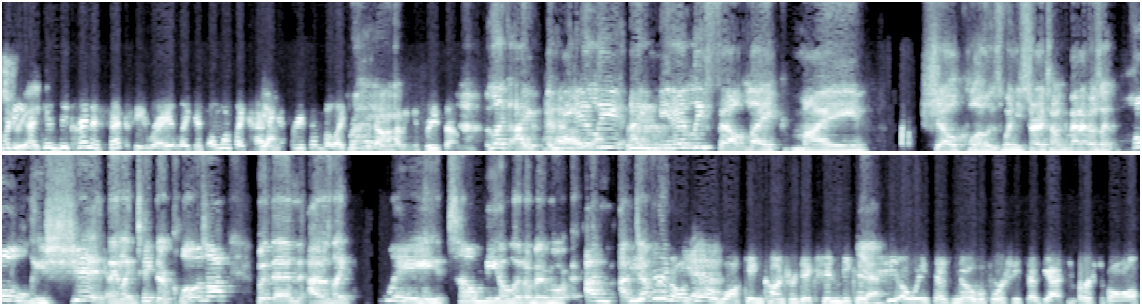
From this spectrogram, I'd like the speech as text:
pretty. I Intrigue. could be kind of sexy, right? Like it's almost like having Yeah. a threesome, but like Right. without having a threesome. like I immediately, I immediately felt like my shell clothes when you started talking about it. I was like, holy shit! They like take their clothes off, but then I was like, wait, tell me a little bit more. I'm, I'm definitely. also yeah. a walking contradiction because Yeah. she always says no before she says yes. First of all,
